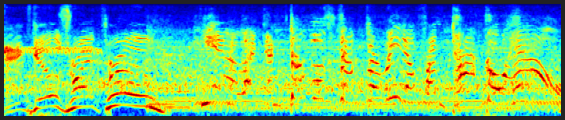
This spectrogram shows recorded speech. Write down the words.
It goes right through. Yeah, like a double stuffed burrito from Taco Hell.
